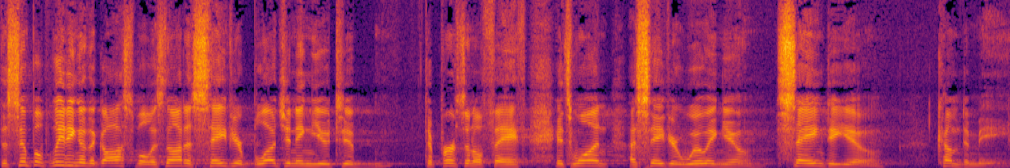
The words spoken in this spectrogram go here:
The simple pleading of the gospel is not a Savior bludgeoning you to, to personal faith, it's one, a Savior wooing you, saying to you, Come to me.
